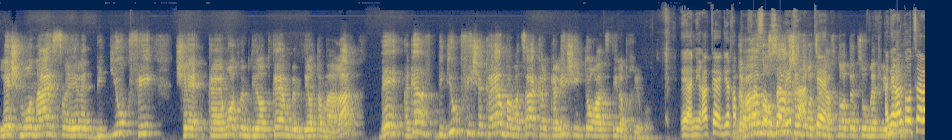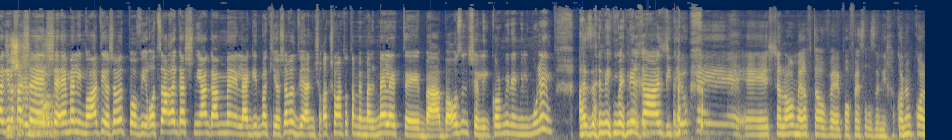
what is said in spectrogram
ל-18 ילד, בדיוק כפי שקיימות במדינות, קיים במדינות המערב, ואגב, בדיוק כפי שקיים במצע הכלכלי שאיתו רצתי לבחירות. אה, אני רק אגיד לך, פרופסור זליכה, כן. דבר נוסף שאני רוצה כן. להפנות את תשומת ליבי. אני רק רוצה להגיד לך ש... מאוד... שאמילי מואטי יושבת פה, והיא רוצה רגע שנייה גם אה, להגיד מה, כי היא יושבת, ואני רק שומעת אותה ממלמלת אה, באוזן שלי כל מיני מלמולים, אז אני מניחה... בדיוק, שלום, ערב טוב, פרופסור זליכה. קודם כל,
